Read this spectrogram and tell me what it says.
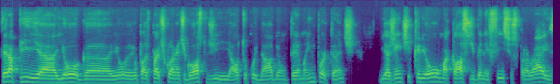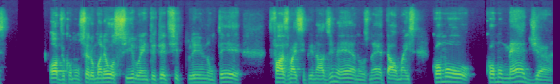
terapia, yoga, eu, eu particularmente gosto de autocuidado, é um tema importante. E a gente criou uma classe de benefícios para Rise. Óbvio, como um ser humano eu oscilo entre ter disciplina e não ter, faz mais disciplinados e menos, né, tal, mas como, como média,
